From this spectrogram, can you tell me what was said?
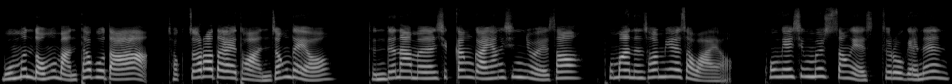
몸은 너무 많다 보다 적절하다에 더 안정돼요. 든든함은 식감과 향신료에서 포만은 섬유에서 와요. 콩의 식물성 에스트로겐은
